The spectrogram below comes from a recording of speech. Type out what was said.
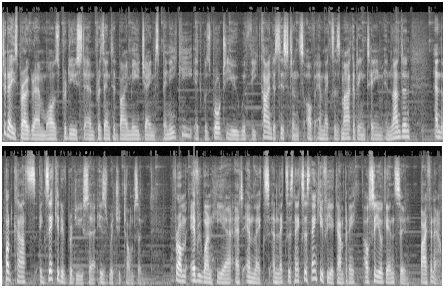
Today's program was produced and presented by me, James Panichi. It was brought to you with the kind assistance of MLEX's marketing team in London and the podcast's executive producer is Richard Thompson. From everyone here at MLEX and LexisNexis, thank you for your company. I'll see you again soon. Bye for now.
